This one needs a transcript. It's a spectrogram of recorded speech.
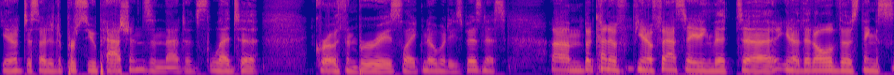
you know, decided to pursue passions, and that has led to growth in breweries like nobody's business. Um, but kind of, you know, fascinating that uh, you know that all of those things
